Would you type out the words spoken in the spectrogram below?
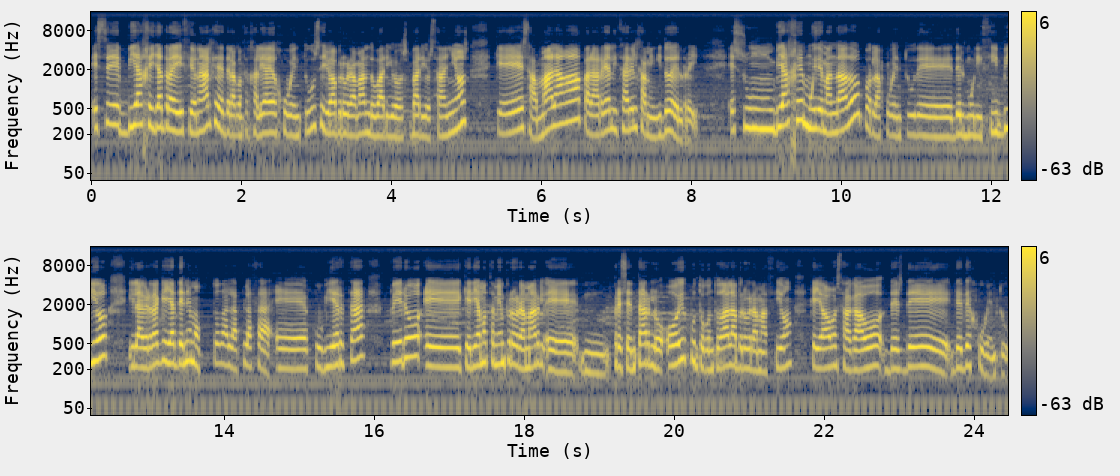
ese viaje ya tradicional que desde la Concejalía de Juventud se lleva programando varios, varios años, que es a Málaga para realizar el Caminito del Rey. Es un viaje muy demandado por la juventud del municipio y la verdad que ya tenemos todas las plazas eh, cubiertas, pero eh, queríamos también programar, eh, mm, presentarlo hoy junto con toda la programación que llevamos a cabo desde, desde Juventud.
